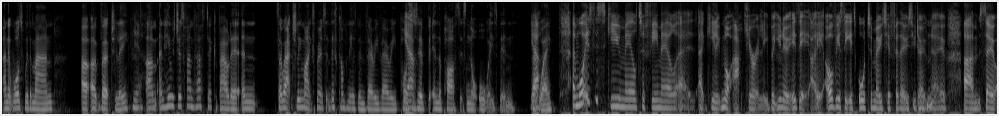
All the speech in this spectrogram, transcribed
and it was with a man uh, uh, virtually. Yeah. Um, and he was just fantastic about it. And so actually, my experience at this company has been very, very positive. But in the past, it's not always been Yeah. that way. And what is the skew male to female at, at Keyloop? Not accurately, but you know, is it obviously it's automotive for those who don't know. Um, so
